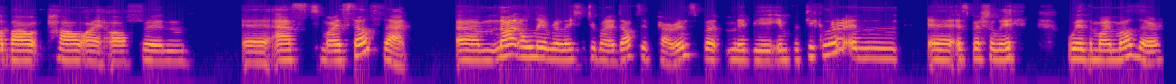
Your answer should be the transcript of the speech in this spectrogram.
about how I often asked myself that, um, not only in relation to my adoptive parents, but maybe in particular, and uh, especially with my mother.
